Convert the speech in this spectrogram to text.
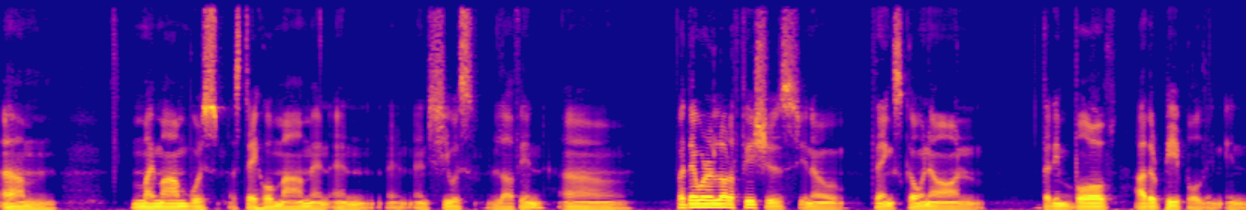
Um, my mom was a stay-home mom, and and and, and she was loving. Uh, but there were a lot of issues, you know, things going on that involved other people in in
